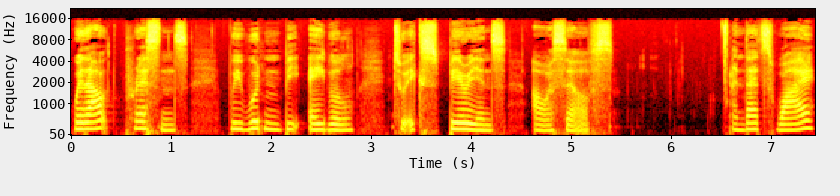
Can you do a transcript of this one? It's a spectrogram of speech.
Without presence, we wouldn't be able to experience ourselves. And that's why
